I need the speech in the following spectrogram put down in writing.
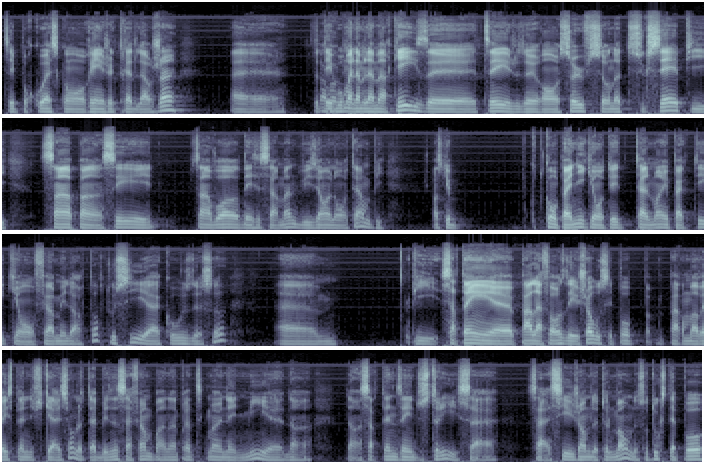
sais, pourquoi est-ce qu'on réinjecterait de l'argent? Euh, tout Ça est beau, bien. Madame la Marquise. euh, tu sais, je veux dire, on surfe sur notre succès, puis sans penser, sans avoir nécessairement de vision à long terme. Puis, je pense qu'il y a beaucoup de compagnies qui ont été tellement impactées qui ont fermé leurs portes aussi à cause de ça. Euh, puis certains, euh, par la force des choses, c'est pas par mauvaise planification. Là, ta business, ça ferme pendant pratiquement un an et demi euh, dans, dans certaines industries. Ça, ça assied les jambes de tout le monde. Surtout que c'était pas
